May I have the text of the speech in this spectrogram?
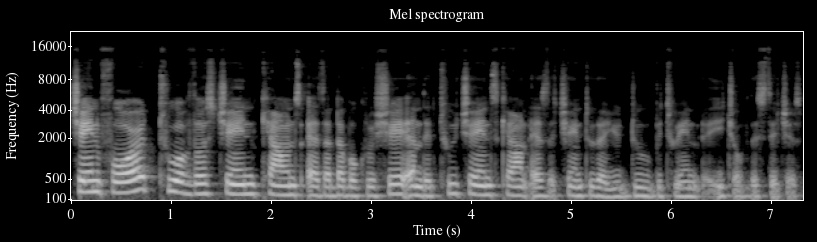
chain four two of those chain counts as a double crochet and the two chains count as the chain two that you do between each of the stitches.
